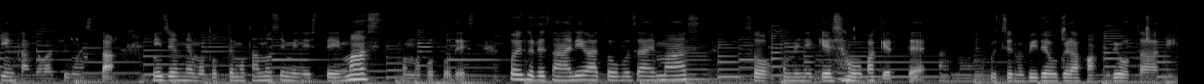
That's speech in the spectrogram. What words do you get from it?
近感が湧きました。2巡目もとっても楽しみにしています。とのことです。ホイフルさんありがとうございます。そうコミュニケーションお化けってあのうちのビデオグラファーの亮太に。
